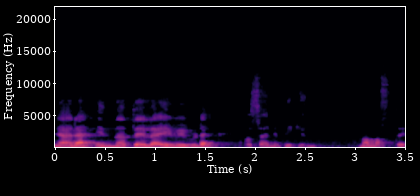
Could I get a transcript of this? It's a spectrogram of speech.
ഞാൻ ഇന്നത്തെ ലൈവ് ഇവിടെ അവസാനിപ്പിക്കുന്നു. നമസ്തേ.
